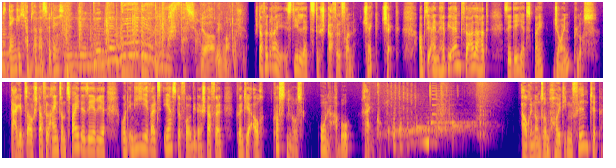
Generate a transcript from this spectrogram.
Ich denke, ich habe da was für dich. Du machst das schon. Ja, ich mach das schon. Staffel 3 ist die letzte Staffel von Check Check. Ob sie ein Happy End für alle hat, seht ihr jetzt bei Join Plus. Da gibt's auch Staffel 1 und 2 der Serie und in die jeweils erste Folge der Staffeln könnt ihr auch kostenlos, ohne Abo, reingucken. Auch in unserem heutigen Filmtipp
